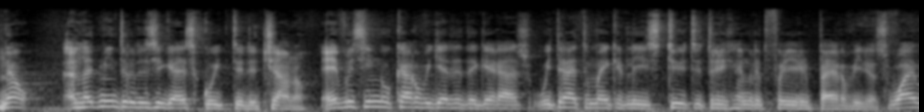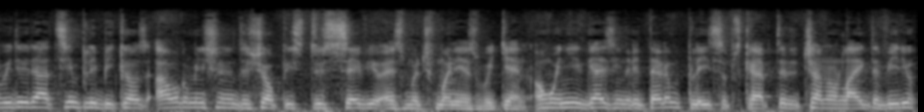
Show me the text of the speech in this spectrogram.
Now, let me introduce you guys quick to the channel. Every single car we get at the garage, we try to make at least 2 to 300 free repair videos. Why we do that? Simply because our mission in the shop is to save you as much money as we can. All we need guys in return, please subscribe to the channel, like the video.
